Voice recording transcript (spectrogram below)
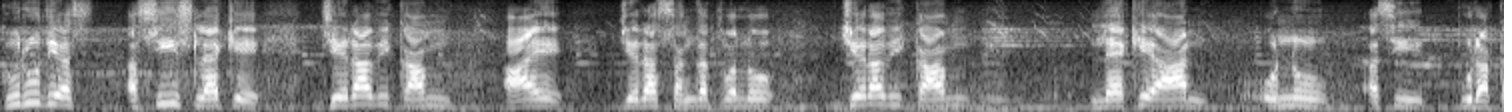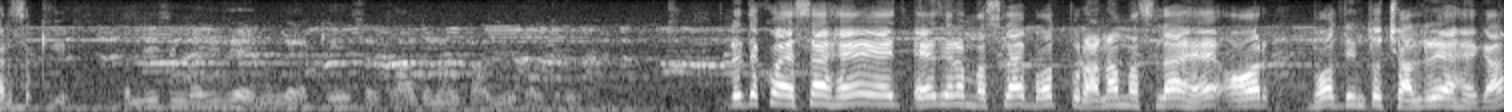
ਗੁਰੂ ਦੀ ਅਸ- ਅਸੀਸ ਲੈ ਕੇ ਜਿਹੜਾ ਵੀ ਕੰਮ ਆਏ, ਜਿਹੜਾ ਸੰਗਤ ਵੱਲੋਂ ਜਿਹੜਾ ਵੀ ਕੰਮ ਲੈ ਕੇ ਆਣ ਉਹਨੂੰ ਅਸੀਂ ਪੂਰਾ ਕਰ ਸਕੀਏ। ਬੰਦੀ ਸਿੰਘਾਂ ਦੀ ਵਿਹਾਈ ਨੂੰ ਲੈ ਕੇ ਸਰਕਾਰ ਦੇ ਨਾਲ ਤਾਲਮੇਲ ਗੱਲ ਕਰੋ। ਨੇ ਦੇਖੋ ਐਸਾ ਹੈ ਇਹ ਜਿਹੜਾ ਮਸਲਾ ਹੈ ਬਹੁਤ ਪੁਰਾਣਾ ਮਸਲਾ ਹੈ ਔਰ ਬਹੁਤ ਦਿਨ ਤੋਂ ਚੱਲ ਰਿਹਾ ਹੈਗਾ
